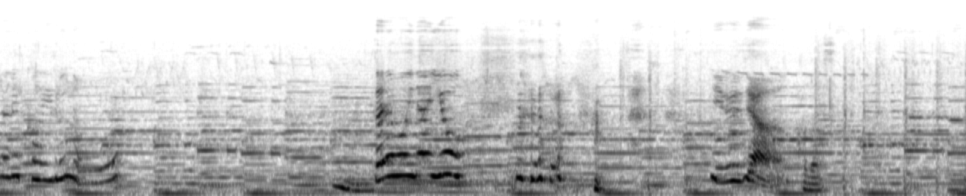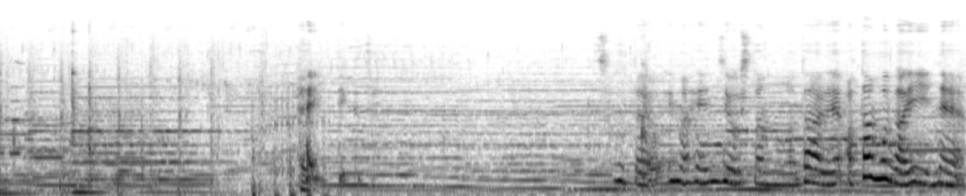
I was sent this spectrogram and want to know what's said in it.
誰かいるの？うん。誰もいないよ。いるじゃん。話す。入ってくぜそうだよ。今返事をしたのは誰？頭がいいね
